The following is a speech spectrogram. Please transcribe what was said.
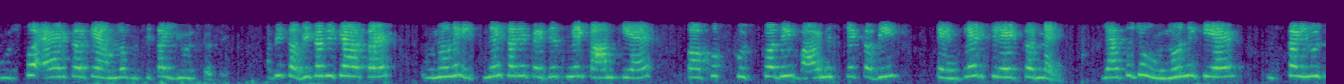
उसको ऐड करके हम लोग उसी का यूज़ करते हैं। अभी कभी कभी क्या होता है, उन्होंने इतने सारे पेजेस में काम किया है तो आपको खुद को भी बाय मिस्टेक कभी टेम्पलेट क्रिएट करना है, या तो जो उन्होंने किया है, उसका यूज़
